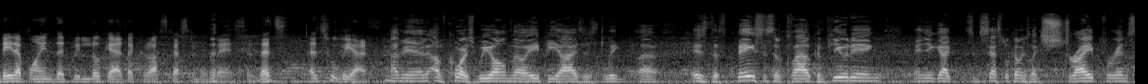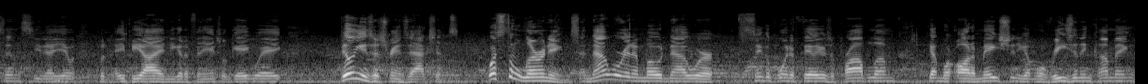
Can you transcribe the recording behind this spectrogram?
data points that we look at across customer base. So that's, that's who we are. I mean, of course, we all know APIs is, uh, is the basis of cloud computing, and you got successful companies like Stripe, for instance, you know, you put an API and you got a financial gateway, billions of transactions. What's the learnings? And now we're in a mode now where single point of failure is a problem, you got more automation, you got more reasoning coming,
